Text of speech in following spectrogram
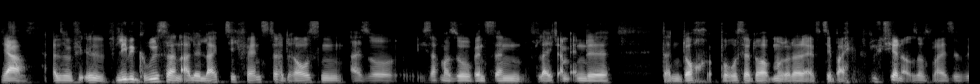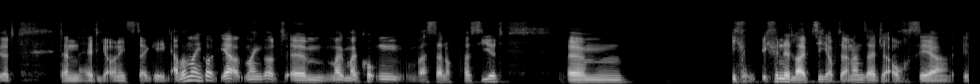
ja, also äh, liebe Grüße an alle Leipzig-Fans da draußen. Also ich sag mal so, wenn es dann vielleicht am Ende dann doch Borussia Dortmund oder der FC Bayern ausnahmsweise wird, dann hätte ich auch nichts dagegen. Aber mein Gott, ja, mein Gott, ähm, mal, mal gucken, was da noch passiert. Ähm, ich, ich, finde Leipzig auf der anderen Seite auch sehr äh,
